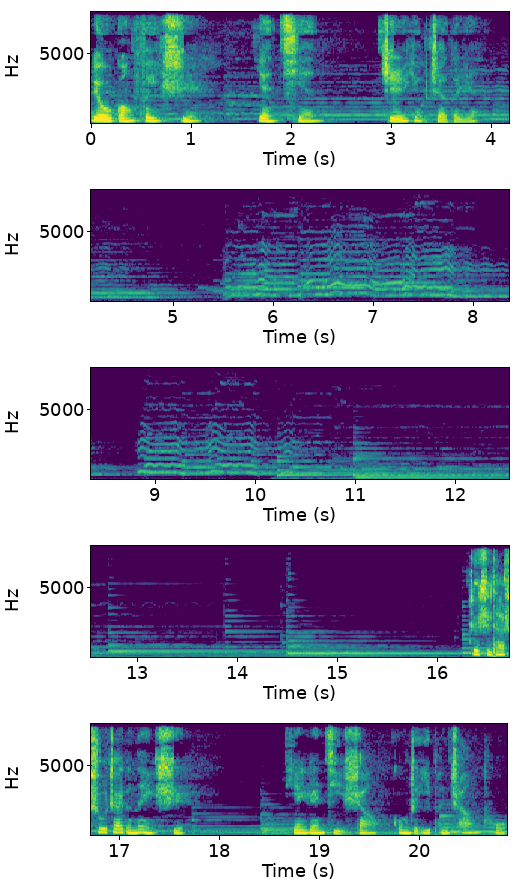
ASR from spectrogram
流光飞逝，眼前只有这个人。这是他书斋的内室，天然脊上供着一盆菖蒲，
